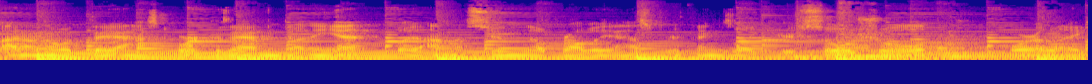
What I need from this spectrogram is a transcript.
I don't know what they asked for because I haven't done it yet, but I'm assuming they'll probably ask for things like your social or like,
